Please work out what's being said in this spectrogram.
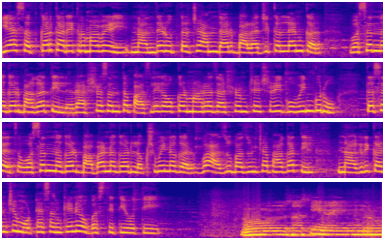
या सत्कार कार्यक्रमावेळी नांदेड उत्तरचे आमदार बालाजी कल्याणकर वसंतनगर भागातील राष्ट्रसंत पाचलेगावकर महाराज आश्रमचे श्री गोविंद गुरु तसेच वसंतनगर बाबानगर लक्ष्मीनगर व आजूबाजूंच्या भागातील नागरिकांची मोठ्या संख्येने उपस्थिती होती. ओम स्वस्ति न इन्द्रो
